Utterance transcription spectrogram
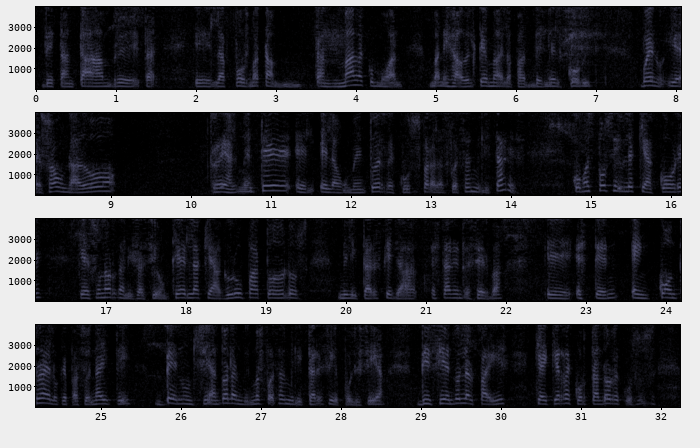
de tanta hambre, de eh, la forma tan, tan mala como han manejado el tema de la pandemia del COVID, bueno, y a eso aunado realmente el, el, aumento de recursos para las fuerzas militares. ¿Cómo es posible que ACORE, que es una organización que es la que agrupa a todos los militares que ya están en reserva, eh, estén en contra de lo que pasó en Haití, denunciando a las mismas fuerzas militares y de policía, diciéndole al país que hay que recortar los recursos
